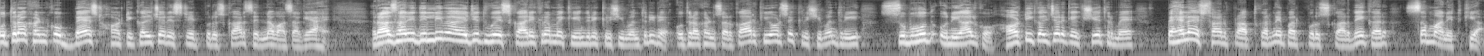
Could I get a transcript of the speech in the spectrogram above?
उत्तराखंड को बेस्ट हॉर्टिकल्चर स्टेट पुरस्कार से नवाजा गया है। राजधानी दिल्ली में आयोजित हुए इस कार्यक्रम में केंद्रीय कृषि मंत्री ने उत्तराखंड सरकार की ओर से कृषि मंत्री सुबोध उनियाल को हॉर्टिकल्चर के क्षेत्र में पहला स्थान प्राप्त करने पर पुरस्कार देकर सम्मानित किया।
